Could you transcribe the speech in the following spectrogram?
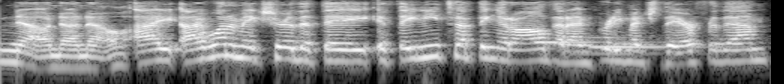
No, no, no. I, I want to make sure that they, if they need something at all, that I'm pretty much there for them.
